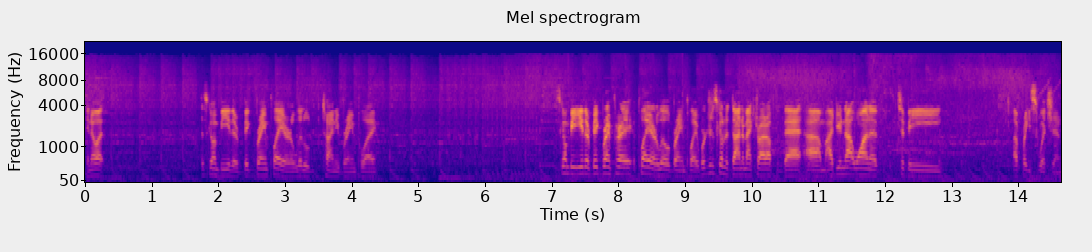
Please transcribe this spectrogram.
you know what? It's going to be either big brain play or a little tiny brain play. It's going to be either big brain play or little brain play. We're just going to Dynamax right off the bat. Um, I do not want it to be a free switch in.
